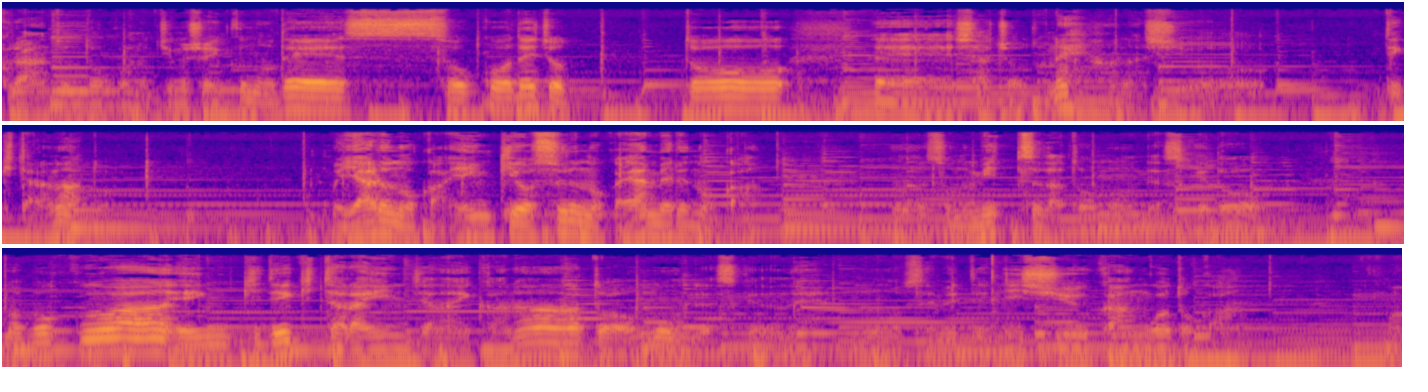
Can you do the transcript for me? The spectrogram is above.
クライアントのところの事務所行くのでそこでちょっと、えー、社長とね話をできたらなと。やるのか延期をするのかやめるのか、うん、その3つだと思うんですけどまあ、僕は延期できたらいいんじゃないかなとは思うんですけどね。もうせめて2週間後とか。ま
